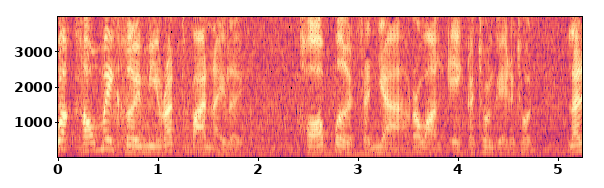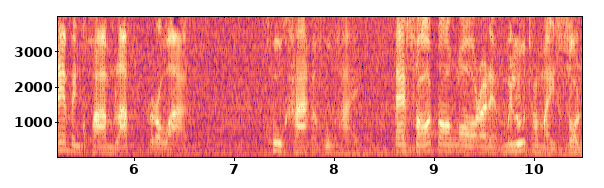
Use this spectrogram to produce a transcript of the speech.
ว่าเขาไม่เคยมีรัฐบาลไหนเลย ขอเปิดสัญญาระหว่างเอกชนกับเอกชน และนี่เป็นความลับระหว่างคู่ค้ากับคู่ขาย แต่สตงเราเนี่ยไม่รู้ทำไมสน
